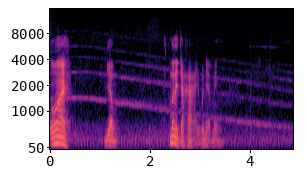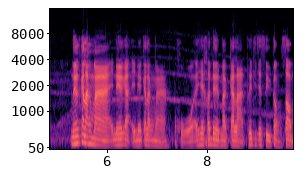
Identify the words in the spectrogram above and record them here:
โอ้ยเยี่ยม เมื่อไหร่จะหายวะเนี่ยแม่ง เนื้อกำลังมาไอเนื้อกอะไอเนื้อกำลังมา โอ้โหไอเหี้ยเขาเดินมากลาดเพื่อที่จะซื้อกล่องซ่อม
